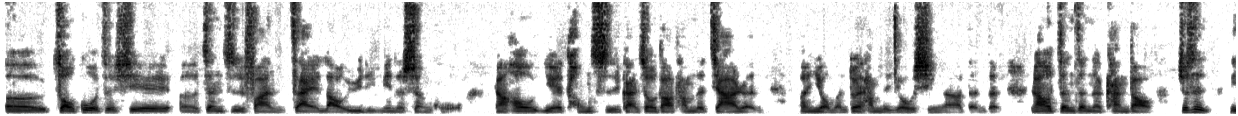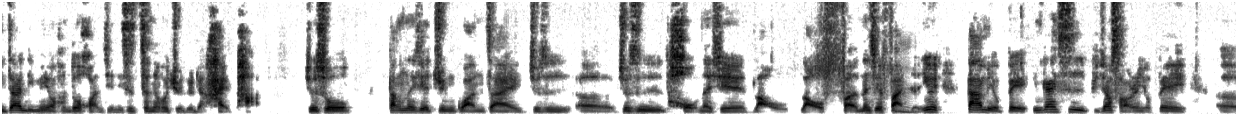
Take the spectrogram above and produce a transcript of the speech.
呃，走过这些呃政治犯在牢狱里面的生活，然后也同时感受到他们的家人。朋友们对他们的忧心啊等等，然后真正的看到，就是你在里面有很多环节，你是真的会觉得有点害怕。就是说，当那些军官在就是呃就是吼那些老老犯那些犯人，因为大家没有被，应该是比较少人有被呃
